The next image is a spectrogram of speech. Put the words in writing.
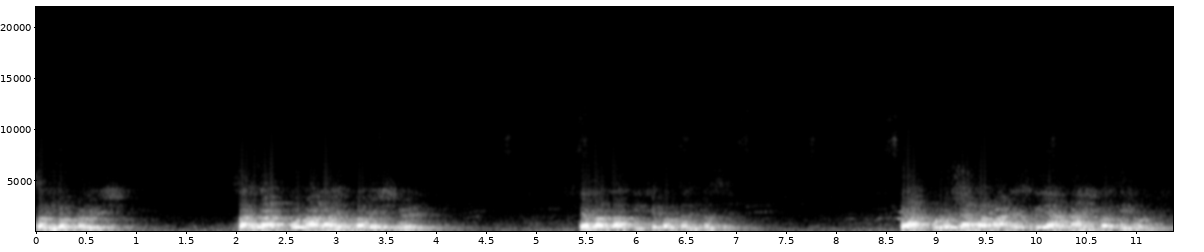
संघ प्रवेश. संघात कोणालाही प्रवेश मिळेल. त्याला जातीचे बंधन नसेल. त्यात पुरुषाप्रमाणे स्त्रियांनाही बंदी नव्हती.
